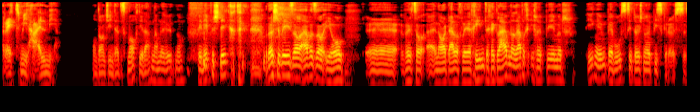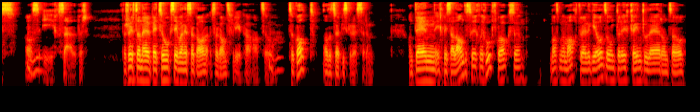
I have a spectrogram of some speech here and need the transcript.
rett mich, heil mich. Und anscheinend hat er es gemacht, ich lebe nämlich heute noch. Bin nicht versteckt. und das ist schon so, einfach so, ja, äh, vielleicht so eine Art auch ein kindlicher Glauben, oder einfach, ich bin immer irgendwie bewusst gewesen, da ist noch etwas Grösses als mhm. ich selber. Das war so ein Bezug, den ich so, gar, so ganz früh hatte, zu, mhm. zu Gott oder zu etwas Grösserem. Und dann, ich bin so landeskirchlich aufgewachsen, was man macht, Religionsunterricht, Kinderlehre und so,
